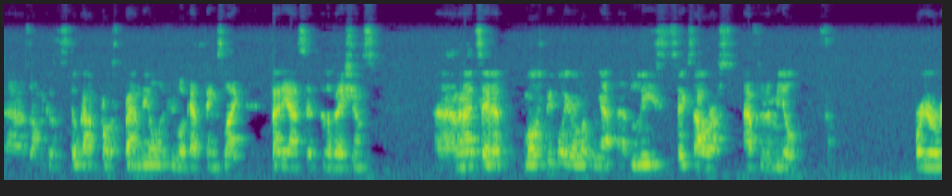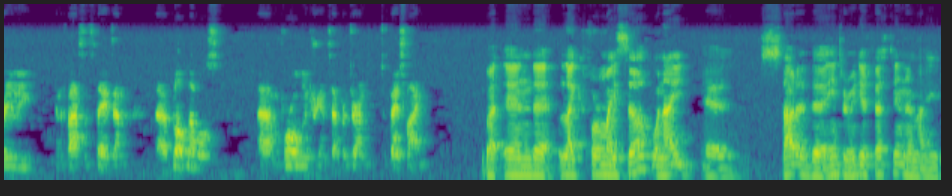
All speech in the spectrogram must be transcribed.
uh, zone because it's still kind of postprandial if you look at things like fatty acid elevations. Um, and I'd say that most people you're looking at at least six hours after the meal or you're really in the fasted state and uh, blood levels um, for all nutrients have returned to baseline. But and uh, like for myself, when I uh, started the intermediate fasting and I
